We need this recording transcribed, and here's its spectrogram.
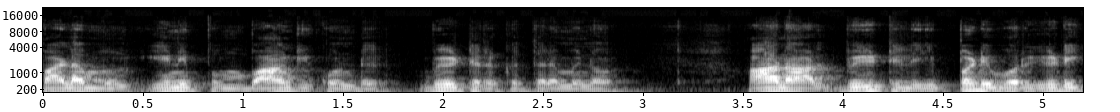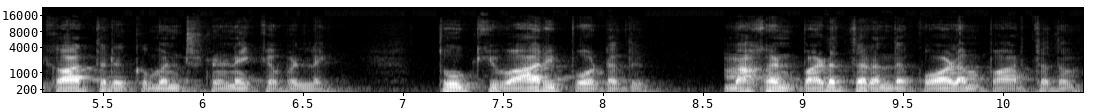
பழமும் இனிப்பும் வாங்கி கொண்டு வீட்டிற்கு திரும்பினோம். ஆனால் வீட்டில் இப்படி ஒரு இடி காத்திருக்கும் என்று நினைக்கவில்லை. தூக்கி வாரி போட்டது. மகன் படுத்திருந்த கோலம் பார்த்ததும்.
